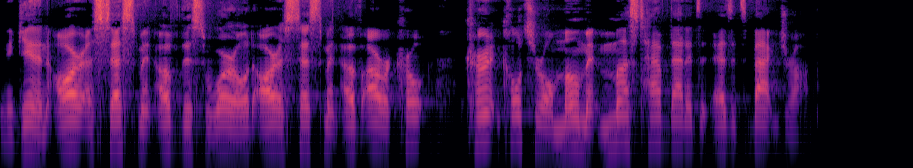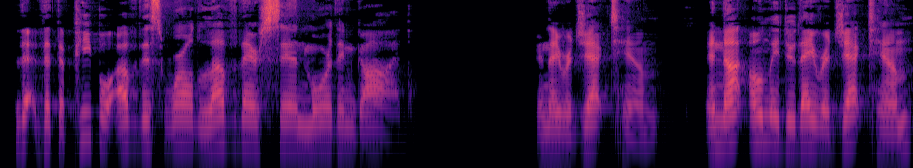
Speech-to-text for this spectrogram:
And again, our assessment of this world, our assessment of our current cultural moment must have that as, its backdrop that, that the people of this world love their sin more than God. And they reject Him. And not only do they reject Him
